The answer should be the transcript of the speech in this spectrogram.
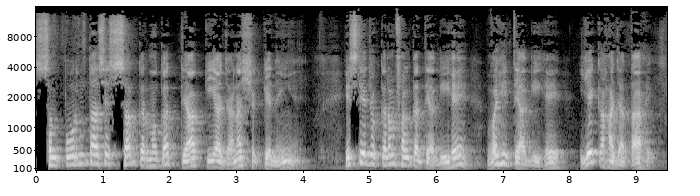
संपूर्णता से सब कर्मों का त्याग किया जाना शक्य नहीं है। इसलिए जो कर्म फल का त्यागी है, वही त्यागी है, ये कहा जाता है।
